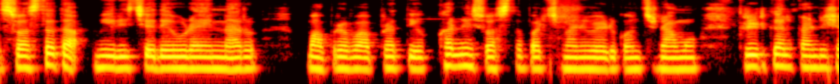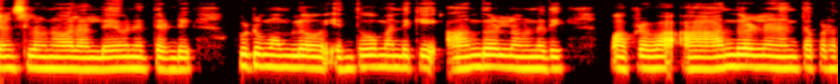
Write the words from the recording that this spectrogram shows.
స్వస్థత మీరిచ్చే దేవుడై ఉన్నారు. మా ప్రభా ప్రతి ఒక్కరిని స్వస్థపరచమని వేడుకొంచున్నాము. క్రిటికల్ కండిషన్స్లో ఉన్న వాళ్ళని లేవనెత్తండి. కుటుంబంలో ఎంతో మందికి ఆందోళన ఉన్నది. మా ప్రభా ఆ ఆందోళన అంతా కూడా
